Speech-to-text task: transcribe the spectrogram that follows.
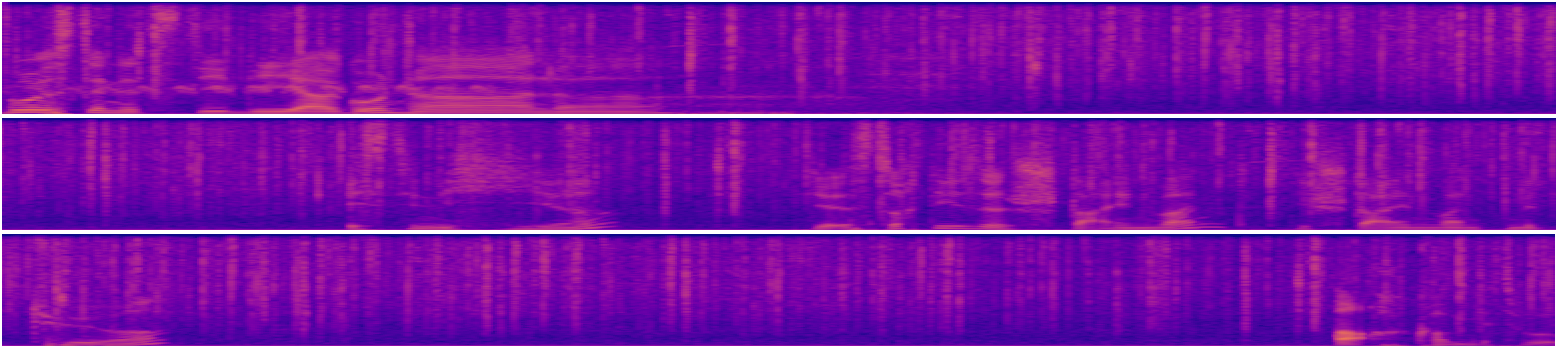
Wo ist denn jetzt die Diagonale? Ist die nicht hier? Hier ist doch diese Steinwand. Die Steinwand mit Tür. Ach komm, jetzt, wo,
